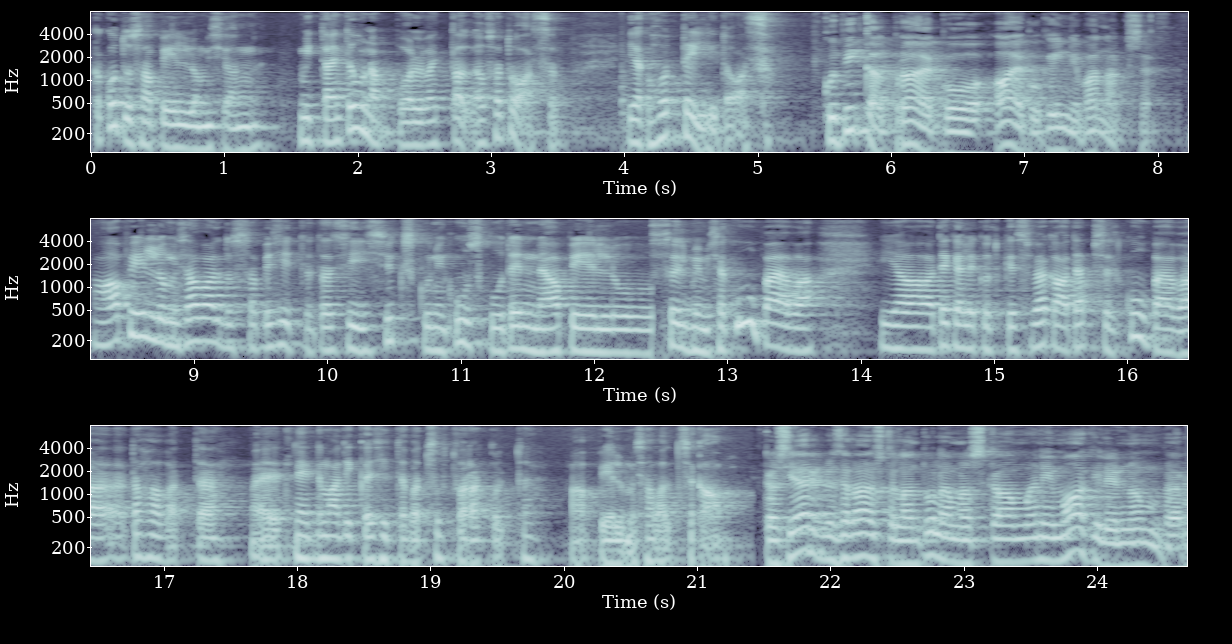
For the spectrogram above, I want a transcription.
ka kodus abiellumisi on, mitte ainult õunapuu all, vaid lausa toas ja ka hotellitoas. kui pikalt praegu aegu kinni pannakse? Abiellumisavaldus saab esitada siis üks kuni kuus kuud enne abiellu sõlmimise kuupäeva ja tegelikult, kes väga täpselt kuupäeva tahavad, et need nemad ikka esitavad suht varakult abiellumisavalduse ka. kas järgmisel aastal on tulemas ka mõni maagiline number,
